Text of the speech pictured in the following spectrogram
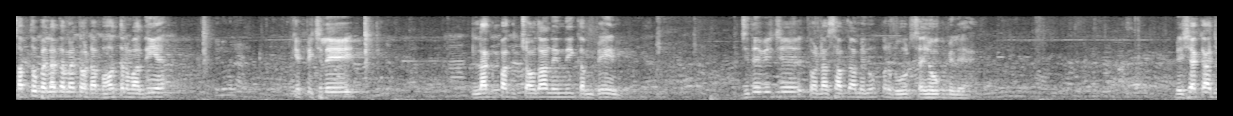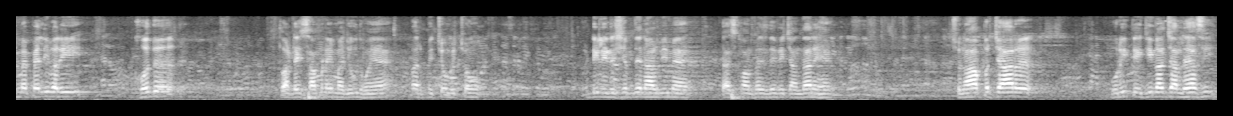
ਸਭ ਤੋਂ ਪਹਿਲਾਂ ਤਾਂ ਮੈਂ ਤੁਹਾਡਾ ਬਹੁਤ ਧੰਨਵਾਦੀ ਹਾਂ ਕਿ ਪਿਛਲੇ ਲਗਭਗ 14 ਦਿਨ ਦੀ ਕੈਂਪੇਨ ਜਿਹਦੇ ਵਿੱਚ ਤੁਹਾਡਾ ਸਭ ਦਾ ਮੈਨੂੰ ਭਰਪੂਰ ਸਹਿਯੋਗ ਮਿਲਿਆ ਹੈ। ਬੇਸ਼ੱਕ ਅੱਜ ਮੈਂ ਪਹਿਲੀ ਵਾਰੀ ਖੁਦ ਤੁਹਾਡੇ ਸਾਹਮਣੇ ਮੌਜੂਦ ਹੋਇਆ ਪਰ ਵਿੱਚੋਂ ਵਿੱਚੋਂ ਵੱਡੀ ਲੀਡਰਸ਼ਿਪ ਦੇ ਨਾਲ ਵੀ ਮੈਂ ਪ੍ਰੈਸ ਕਾਨਫਰੰਸ ਦੇ ਵਿੱਚ ਆਂਦਾ ਰਿਹਾ ਚੁਣਾਵ ਪ੍ਰਚਾਰ ਪੂਰੀ ਤੇਜ਼ੀ ਨਾਲ ਚੱਲ ਰਿਹਾ ਸੀ।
